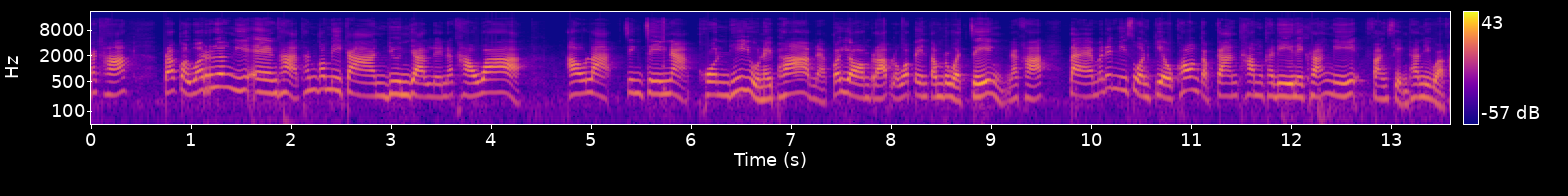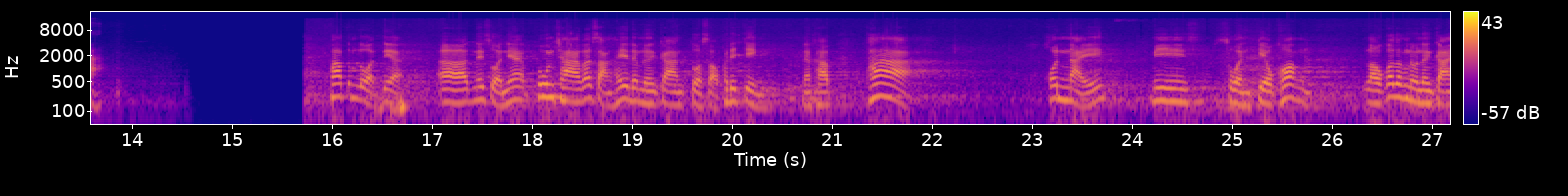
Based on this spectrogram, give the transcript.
นะคะ ปรากฏว่าเรื่องนี้เองค่ะ ท่านก็มีการยืนยันเลยนะคะว่า เอาล่ะจริงๆน่ะคนที่อยู่ในภาพเนี่ยก็ยอมรับแล้วว่าเป็นตำรวจจริงนะคะ แต่ไม่ได้มีส่วนเกี่ยวข้องกับการทำคดีในครั้งนี้ ฟังเสียงท่านดีกว่าค่ะ ภาพตำรวจเนี่ยเอ่อในส่วนเนี้ยผู้บัญชาก็สั่งให้ดำเนินการตรวจสอบข้อเท็จจริงนะครับ ถ้าคนไหน มีส่วนเกี่ยวข้อง เราก็ต้องดำเนินการ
